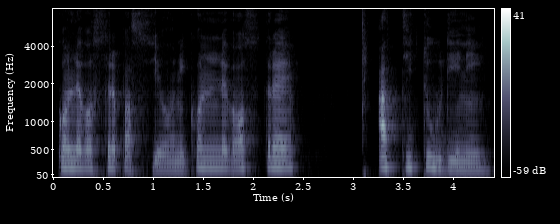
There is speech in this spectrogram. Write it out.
con le vostre passioni, con le vostre attitudini.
